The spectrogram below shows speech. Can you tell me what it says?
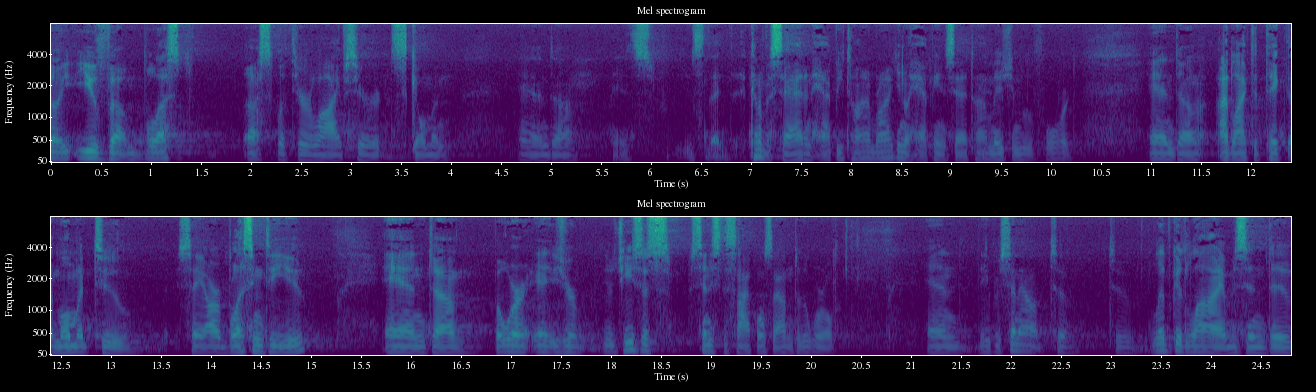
So you've um, blessed us with your lives here at Skillman, and uh, it's it's kind of a sad and happy time, right? You know, happy and sad time as you move forward. And uh, I'd like to take a moment to say our blessing to you. And um, but we're as your Jesus sent his disciples out into the world, and they were sent out to to live good lives and to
